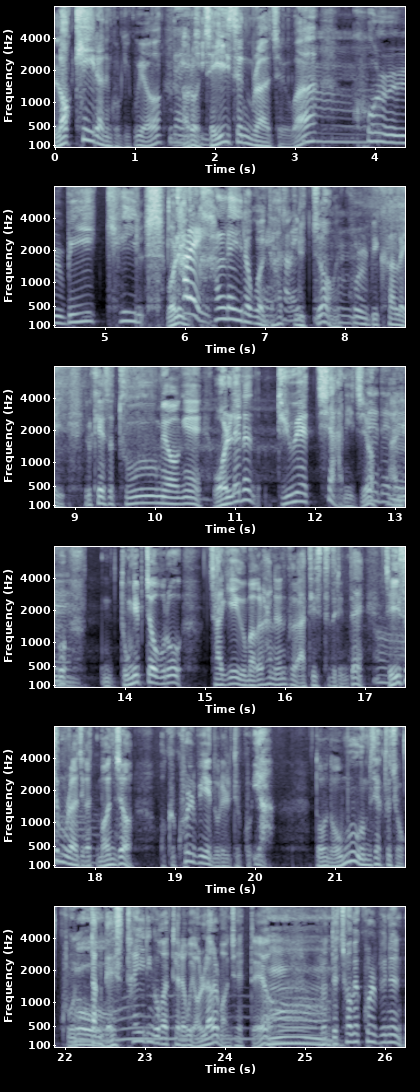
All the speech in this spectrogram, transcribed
럭키라는 곡이고요. 네. 음. 바로 제이슨 무라즈와 콜비 케일 원래 칼레이. 칼레이 라고 네, 하- 칼레이. 읽죠. 음, 콜비 칼레이 이렇게 해서 두 명의 원래는 듀엣이 아니죠. 네네네. 아니고 독립적으로 자기의 음악을 하는 그 아티스트들인데 제이슨 무라즈가 먼저 어, 그 콜비의 노래를 듣고 야. 너 너무 음색도 좋고 딱 내 스타일인 것 같아라고 연락을 먼저 했대요. 그런데 처음에 콜비는 예,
